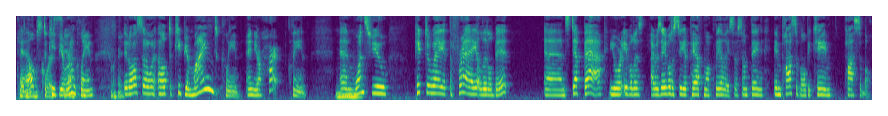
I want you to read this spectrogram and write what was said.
Can, it helps of to keep your yeah. room clean. Right. It also helped to keep your mind clean and your heart clean. Mm-hmm. And once you picked away at the fray a little bit and stepped back, you were able to. I was able to see a path more clearly. So something impossible became possible.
